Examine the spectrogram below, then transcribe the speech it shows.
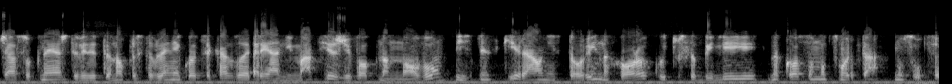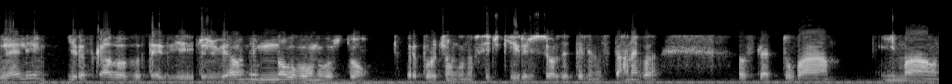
Част от нея ще видите едно представление, което се казва Реанимация, живот на ново. Истински реални истории на хора, които са били на косъм от смъртта, но са оцелели и разказват за тези преживявания. Много вълнуващо. Препоръчвам го на всички. Режисьор Детелина Станева. След това има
